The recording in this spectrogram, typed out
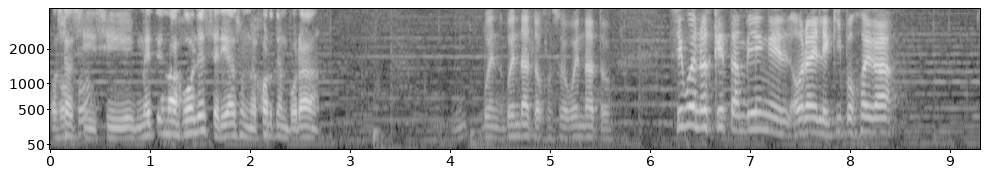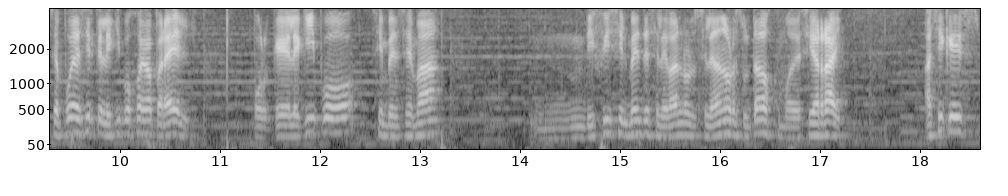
O sea, si, si mete más goles sería su mejor temporada. Buen, buen dato, José, buen dato. Sí, bueno, es que también el, ahora el equipo juega... Se puede decir que el equipo juega para él. Porque el equipo sin Benzema mm, difícilmente se le, van, se le dan los resultados, como decía Ray. Así que es,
